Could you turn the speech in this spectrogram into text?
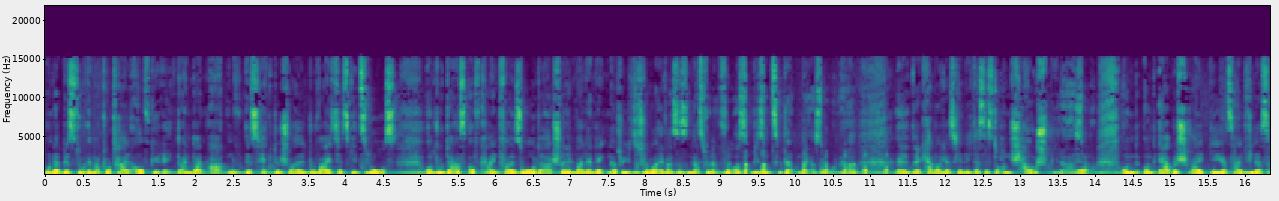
Und da bist du immer total aufgeregt. Dein, dein Atem ist hektisch, weil du weißt, jetzt geht's los. Und du darfst auf keinen Fall so dastehen, weil dann denken natürlich die Zuschauer, ey, was ist denn das für eine Wurst? Wieso zittert denn der so? Ne? Äh, der kann doch jetzt hier nicht, das ist doch ein Schauspieler. So. Ja. Und, und er beschreibt dir jetzt halt, wie das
